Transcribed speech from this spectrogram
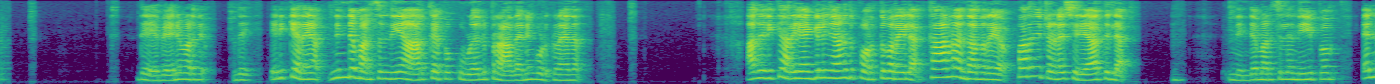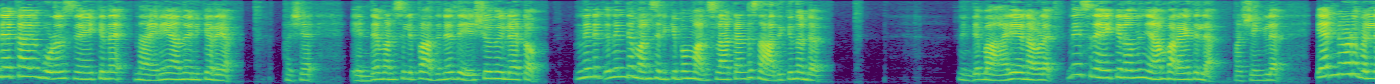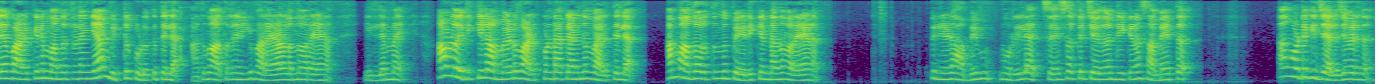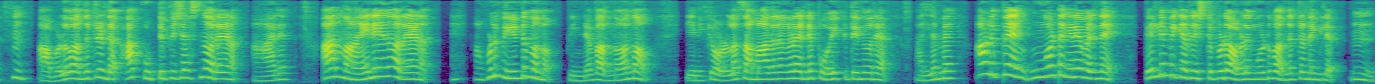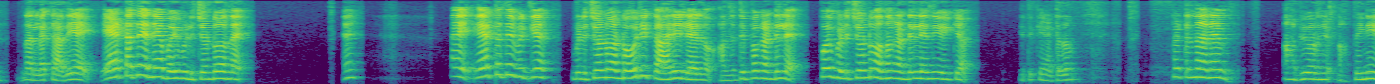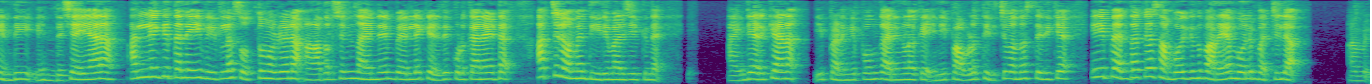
ദേവേനി പറഞ്ഞു അതെ എനിക്കറിയാം നിന്റെ മനസ്സിൽ നീ ആർക്കാ ഇപ്പൊ കൂടുതൽ പ്രാധാന്യം കൊടുക്കണേന്ന്. അതെനിക്കറിയാമെങ്കിലും ഞാനത് പുറത്ത് പറയില്ല. കാരണം എന്താണെന്നറിയോ? പറഞ്ഞിട്ടുണ്ടെ ശരിയാകത്തില്ല. നിന്റെ മനസ്സിൽ നീ ഇപ്പം എന്നെക്കാളും കൂടുതൽ സ്നേഹിക്കുന്ന നയനയാണെന്ന് എനിക്കറിയാം. പക്ഷെ എന്റെ മനസ്സിൽ ഇപ്പൊ അതിന് ദേഷ്യമൊന്നും ഇല്ല കേട്ടോ. നിനക്ക് നിന്റെ മനസ്സ് എനിക്കിപ്പം മനസ്സിലാക്കാണ്ട് സാധിക്കുന്നുണ്ട്. നിന്റെ ഭാര്യയാണ് അവളെ. നീ സ്നേഹിക്കണമെന്ന് ഞാൻ പറയത്തില്ല. പക്ഷേങ്കിൽ എന്നോട് വല്ല വഴക്കിനും വന്നിട്ടുണ്ടെങ്കിൽ ഞാൻ വിട്ടു കൊടുക്കത്തില്ല. അത് മാത്രമേ എനിക്ക് പറയാനുള്ളെന്ന് പറയണം. ഇല്ലമ്മേ അവൾ ഒരിക്കലും അമ്മയോട് വഴക്കുണ്ടാക്കാനൊന്നും വരത്തില്ല. അമ്മ അതോർത്തൊന്നും പേടിക്കണ്ടെന്ന് പറയണം. പിന്നീട് അഭി മുറിയിൽ എക്സസൈസ് ഒക്കെ ചെയ്തുകൊണ്ടിരിക്കുന്ന സമയത്ത് അങ്ങോട്ടേക്ക് ജലജ വരുന്നത് "ഹും, അവൾ വന്നിട്ടുണ്ട്. ആ കുട്ടിപ്പിശാസ് എന്ന് പറയണം. ആര്? ആ നയനെന്ന് പറയണ. "ഏ, അവൾ വീണ്ടും വന്നോ? പിന്നെ വന്നോന്നോ? എനിക്കുള്ള സമാധാനങ്ങൾ എന്നെ പോയി കിട്ടിയെന്ന് പറയാ. അല്ലമ്മേ അവളിപ്പോ എ- ഇങ്ങോട്ട് എങ്ങനെയാ വരുന്നേ? വെല്ലുമ്മയ്ക്ക് അത് ഇഷ്ടപ്പെടും അവൾ ഇങ്ങോട്ട് വന്നിട്ടുണ്ടെങ്കിൽ ഉം നല്ല കഥയായി. ഏട്ടത്തെ എന്നെയാ പോയി വിളിച്ചോണ്ട് വന്നേ? ഏ? ഏട്ടത്തെ വിളിക്ക വിളിച്ചോണ്ട് വന്നിട്ട് ഒരു കാര്യമില്ലായിരുന്നു. എന്നിട്ട് ഇപ്പൊ കണ്ടില്ലേ? പോയി വിളിച്ചോണ്ട് വന്ന കണ്ടില്ലേ എന്ന് ചോദിക്കാം. ഇത് കേട്ടതും പെട്ടെന്ന് തന്നെ അഭി പറഞ്ഞു അപ്പൊ ഇനി എന്ത് എന്ത് ചെയ്യാനാ? അല്ലെങ്കിൽ തന്നെ ഈ വീട്ടിലെ സ്വത്ത് മുഴുവൻ ആദർശനും നയന്റെയും പേരിലേക്ക് എഴുതി കൊടുക്കാനായിട്ട് അച്ഛനും അമ്മയും തീരുമാനിച്ചിരിക്കുന്നത് അതിന്റെ ഇടയ്ക്കാണ് ഈ പിണങ്ങിപ്പോവും കാര്യങ്ങളൊക്കെ. ഇനിയിപ്പോ അവൾ തിരിച്ചു വന്ന സ്ഥിതിക്ക് ഇനിയിപ്പോ എന്തൊക്കെ സംഭവിക്കുന്നു പറയാൻ പോലും പറ്റില്ല.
